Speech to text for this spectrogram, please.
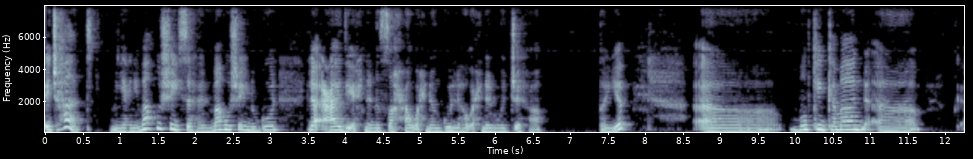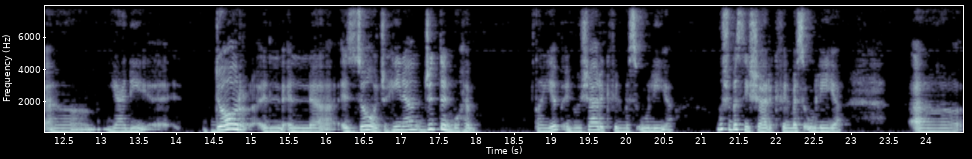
إجهاد. يعني ما هو شيء سهل ما هو شيء نقول لا عادي إحنا ننصحها وإحنا نقول لها وإحنا نوجهها. طيب. آه ممكن كمان آه آه يعني دور الزوج هنا جدا مهم. طيب إنه يشارك في المسؤولية. مش بس يشارك في المسؤولية. آه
